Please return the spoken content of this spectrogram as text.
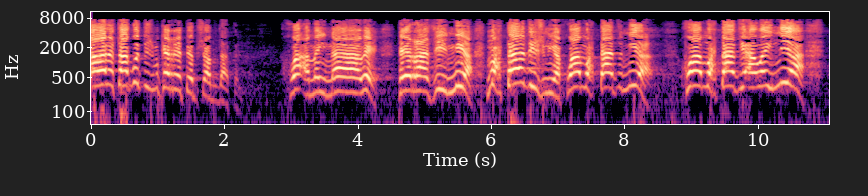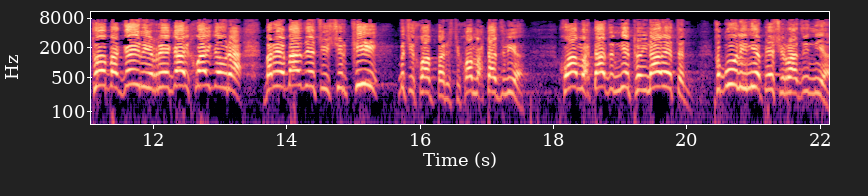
داوا لە تاگوتیش بکە ڕێت پێ پیشام بداتن. خوا ئەمەی ناوێ. پێ رازی نییە. محتاجیش نییە. خوا محتاج نییە. خوا محتاجی ئەوەی نییە. تۆ بە گەیری ڕێگای خوای گەورە. بەڕێبازێکی شرکی بچی خوا پەرستی خوا محتاج نییە. خوا محتاج نییە تۆی ناوێتن. قبولی نییە پێشی رازی نییە.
